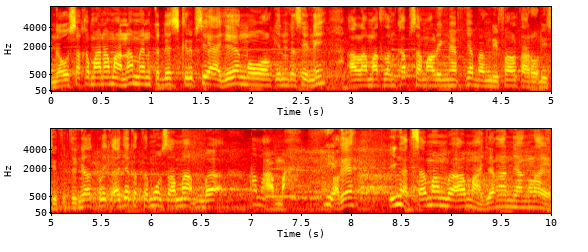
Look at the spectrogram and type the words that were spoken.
nggak usah ke mana-mana, main ke deskripsi aja yang mau walk in ke sini. Alamat lengkap sama link mapnya Bang Dival taruh di situ. Tinggal klik aja ketemu sama Mbak Amah. Amah. Iya. Oke, ingat sama Mbak Amah, jangan yang lain.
